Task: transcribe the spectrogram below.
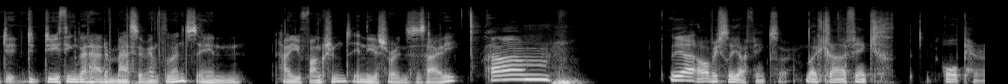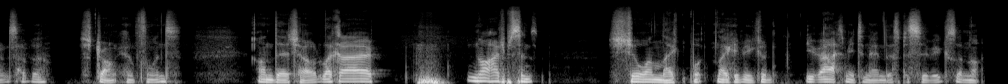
do, do do you think that had a massive influence in how you functioned in the Australian society? Um, yeah, obviously, I think so. Like, I think all parents have a strong influence on their child. Like, I not hundred percent sure on like what, like if you could, you asked me to name the specifics. I'm not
